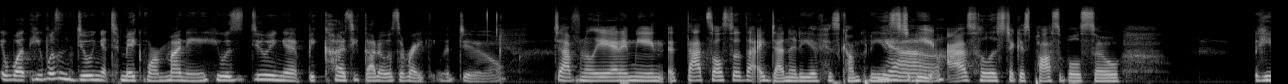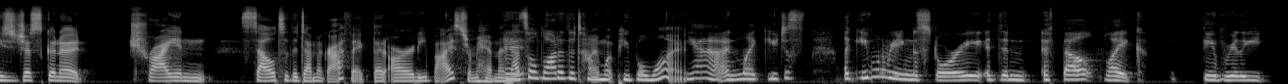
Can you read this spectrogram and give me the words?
it was he wasn't doing it to make more money. He was doing it because he thought it was the right thing to do. Definitely. And I mean, that's also the identity of his company is to be as holistic as possible. So he's just going to try and sell to the demographic that already buys from him. And, And that's a lot of the time what people want. Yeah, and like you just like even reading the story, it didn't. It felt like they really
